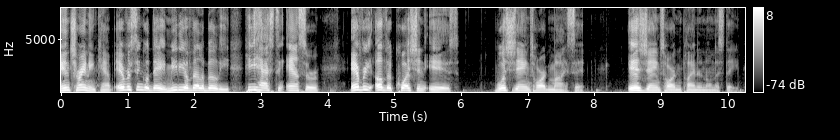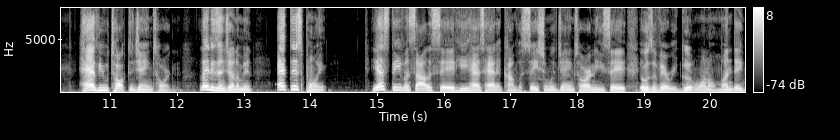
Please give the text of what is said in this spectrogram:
in training camp, every single day, media availability. He has to answer every other question is what's James Harden mindset? Is James Harden planning on the state? Have you talked to James Harden? Ladies and gentlemen, at this point, Yes, Stephen Silas said he has had a conversation with James Harden. He said it was a very good one on Monday.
